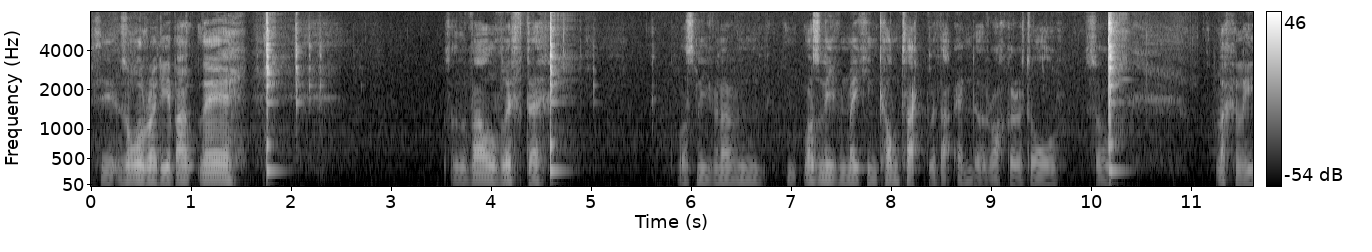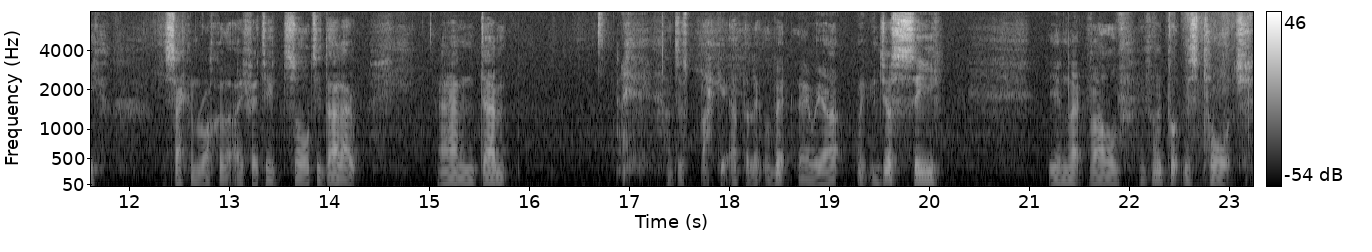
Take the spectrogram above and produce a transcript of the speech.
See, it was already about there, so the valve lifter wasn't even having, wasn't even making contact with that end of the rocker at all. So luckily the second rocker that I fitted sorted that out. And um, I'll just back it up a little bit. There we are. We can just see the inlet valve. If I put this torch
